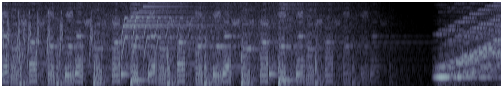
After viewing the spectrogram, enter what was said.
Start! Draw!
